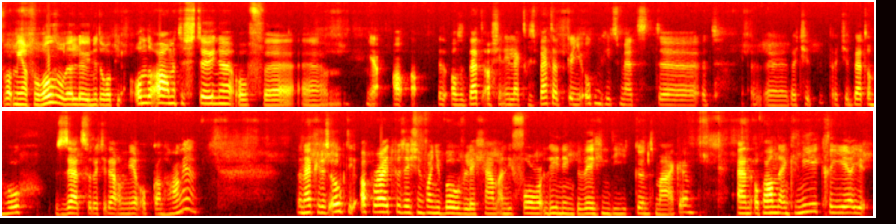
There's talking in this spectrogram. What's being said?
wat meer voorover wil leunen door op je onderarmen te steunen. Of uh, um, ja, als, het bed, als je een elektrisch bed hebt, kun je ook nog iets met de, het, uh, dat, je, dat je het bed omhoog zet, zodat je daar meer op kan hangen. Dan heb je dus ook die upright position van je bovenlichaam en die forward leaning beweging die je kunt maken. En op handen en knieën creëer je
